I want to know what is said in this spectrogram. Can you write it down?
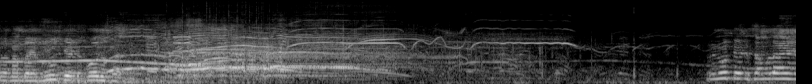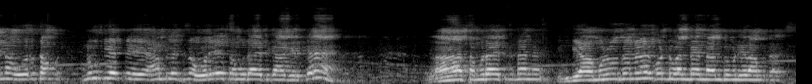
இதோ நம்ம நூத்தி எட்டு போது நூத்தி எட்டு சமுதாயம் என்ன ஒரு சமு நூத்தி எட்டு ஆம்புலன்ஸ்ல ஒரே சமுதாயத்துக்காக இருக்க? எல்லா சமுதாயத்துக்கு தானே. இந்தியா முழுவதும் கொண்டு வந்தேன் இந்த அன்புமணி ராமதாஸ்.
